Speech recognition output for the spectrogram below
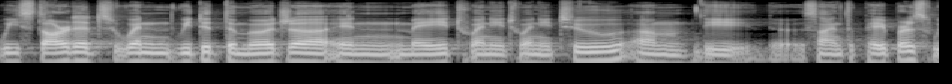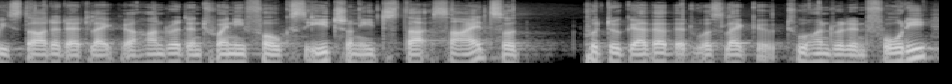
we started when we did the merger in May 2022. Um, the, the, signed the papers. We started at like 120 folks each on each side. So put together, that was like uh, 240.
